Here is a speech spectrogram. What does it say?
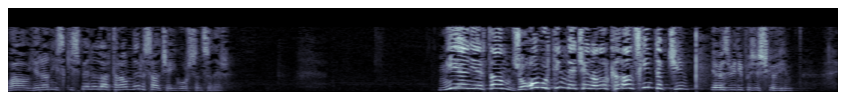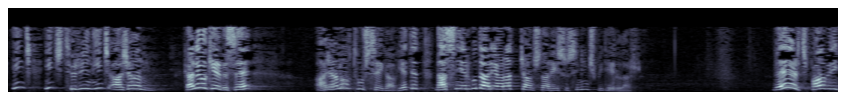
«Վաու, Երանի սկիզբենը լար դրամները սալ չէի գործընծներ»։ Միայն երթամ ժողովրդին մեջ են անոր քղանցքին տպչին եւ ես պիտի բժշկվիմ։ Ինչ ինչ թյուրին, ինչ աժան։ Կարելի օքե դսե աժանով դուրս եկավ։ Եթե 12 տարի առաջ ճանչնար Հիսուսին ինչ պիտի լար։ Վերջ, բանը պիտի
